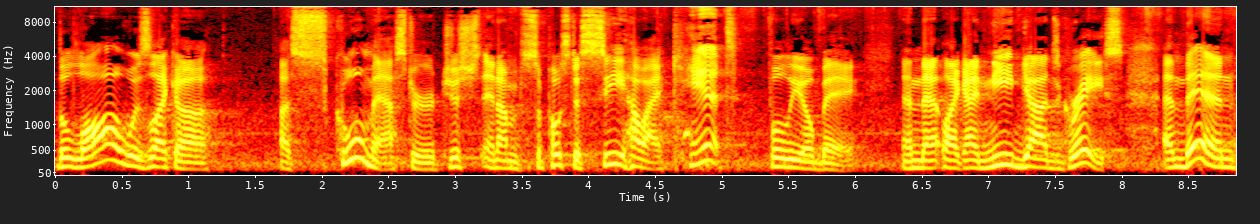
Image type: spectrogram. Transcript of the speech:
the law was like a, a schoolmaster, just, and I'm supposed to see how I can't fully obey. And that, like, I need God's grace. And then,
